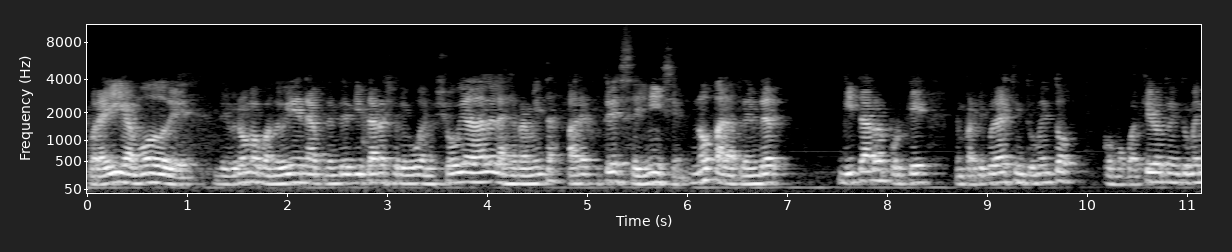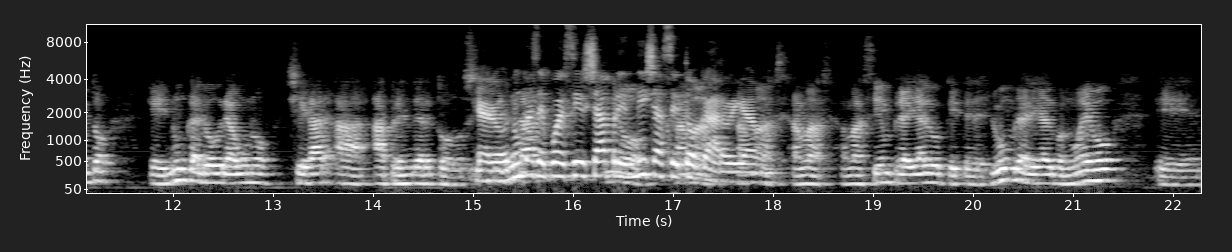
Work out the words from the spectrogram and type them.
por ahí a modo de, broma cuando vienen a aprender guitarra yo digo bueno yo voy a darle las herramientas para que ustedes se inicien no para aprender guitarra porque en particular este instrumento como cualquier otro instrumento eh, nunca logra uno llegar a aprender todo. claro, nunca se puede decir ya aprendí, ya sé tocar, digamos. Jamás, jamás, jamás. Siempre hay algo que te deslumbra, hay algo nuevo, eh,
